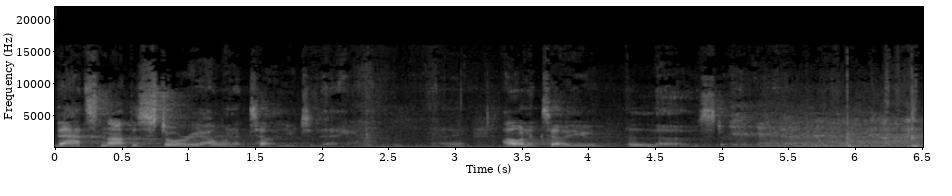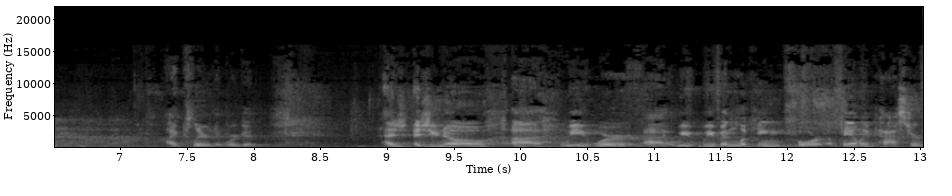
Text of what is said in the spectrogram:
that's not the story I want to tell you today. Right? I want to tell you a love story. I cleared it. We're good. As, as you know, uh, we were, uh, we, we've been looking for a family pastor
